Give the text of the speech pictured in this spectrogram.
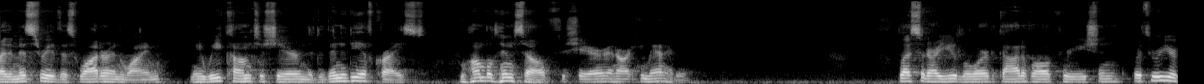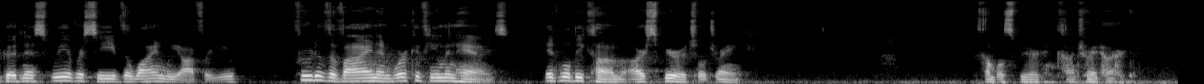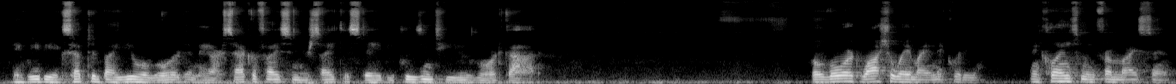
By the mystery of this water and wine, may we come to share in the divinity of Christ, who humbled himself to share in our humanity. Blessed are you, Lord, God of all creation, for through your goodness we have received the wine we offer you, fruit of the vine and work of human hands. It will become our spiritual drink. With humble spirit and contrite heart, may we be accepted by you, O Lord, and may our sacrifice in your sight this day be pleasing to you, Lord God. O Lord, wash away my iniquity and cleanse me from my sin.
